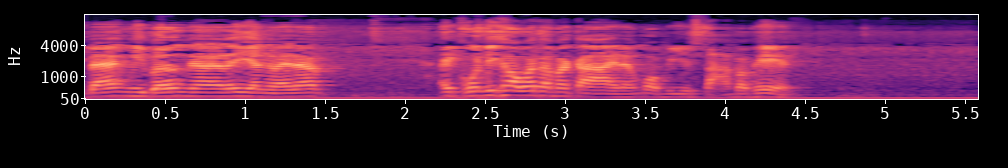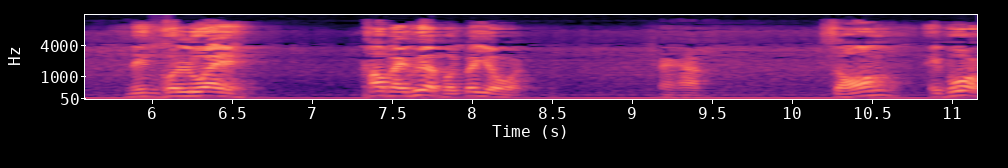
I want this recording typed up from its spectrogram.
แบงค์มีเบิ้งนะอะไรอย่างไรนะไอ้คนที่เข้าวัดธรรมกายนะบอกมีอยู่สามประเภทหนึ่งคนรวยเข้าไปเพื่อผลประโยชน์นะครับสองไอ้พวก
